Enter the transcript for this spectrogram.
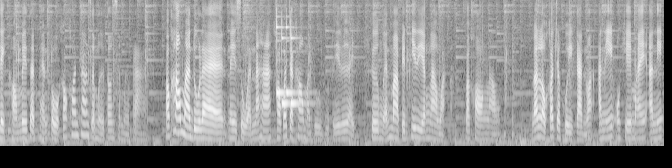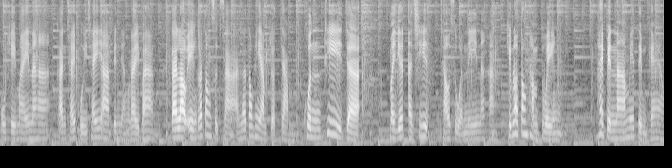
เด็กของบริษัทแผนโปรเขาค่อนข้างเสมอต้นเสมอปลายเขาเข้ามาดูแลในสวนนะคะเขาก็จะเข้ามาดูอยู่เรื่อยๆ คือเหมือนมาเป็นพี่เลี้ยงเราอะประคองเรา แล้วเราก็จะคุยกันว่า อันนี้โอเคไหมอันนี้โอเคไหมนะคะการใช้ปุ๋ยใช้ยาเป็นอย่างไรบ้าง แต่เราเองก็ต้องศึกษาและต้องพยายามจดจำคนที่จะมายึดอาชีพ ชาวสวนนี้นะคะ คิดว่าต้องทำตัวเองให้เป็นน้ำไม่เต็มแก้ว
